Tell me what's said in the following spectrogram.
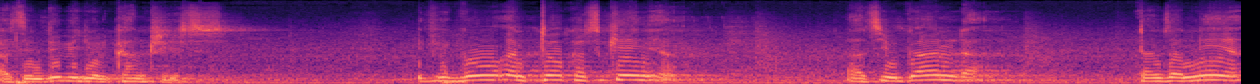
as individual countries. If you go and talk as Kenya, as Uganda, Tanzania,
